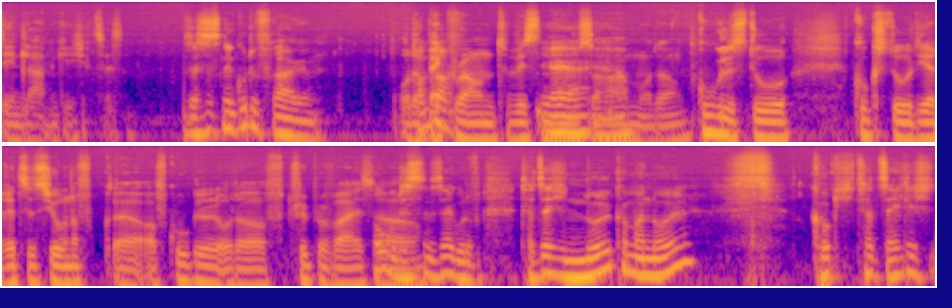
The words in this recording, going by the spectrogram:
den Laden gehe ich jetzt essen? Das ist eine gute Frage. Oder Background-Wissen Ja, ja, musst du ja. haben. Oder googelst du, guckst du dir Rezession auf, äh, auf Google oder auf TripAdvisor? Oh, das ist eine sehr gute Frage. Tatsächlich 0,0 gucke ich tatsächlich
